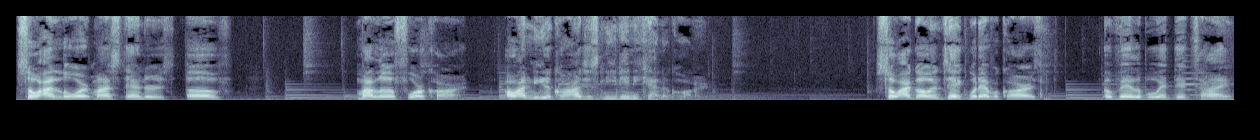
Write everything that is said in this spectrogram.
So I lowered my standards of my love for a car. Oh, I need a car. I just need any kind of car. So I go and take whatever car is available at that time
